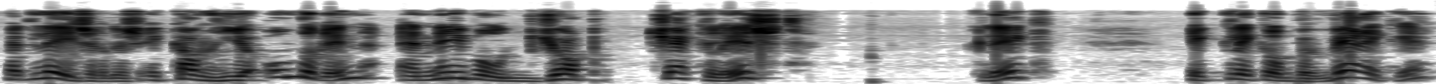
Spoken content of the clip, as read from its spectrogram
met lezen. Dus ik kan hier onderin Enable Job checklist. Klik. Ik klik op bewerken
